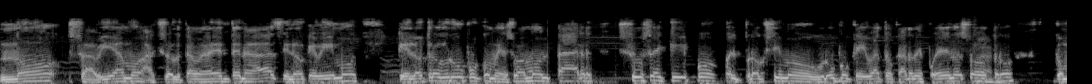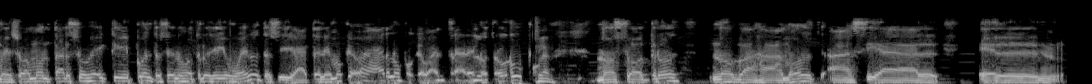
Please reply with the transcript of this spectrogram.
No sabíamos absolutamente nada, sino que vimos que el otro grupo comenzó a montar sus equipos, el próximo grupo que iba a tocar después de nosotros comenzó a montar sus equipos, entonces nosotros dijimos, bueno, entonces ya tenemos que bajarnos porque va a entrar el otro grupo. Claro. Nosotros nos bajamos hacia el, el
